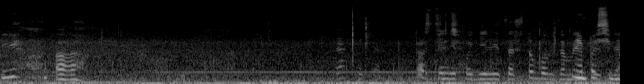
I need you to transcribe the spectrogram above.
И а, Здравствуйте. поделиться, что Бог за Не, спасибо.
